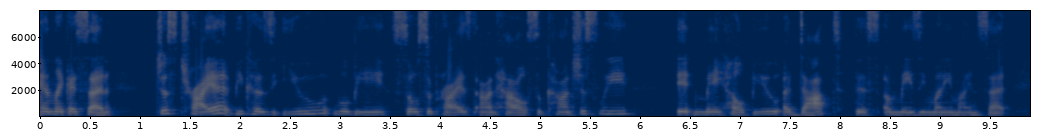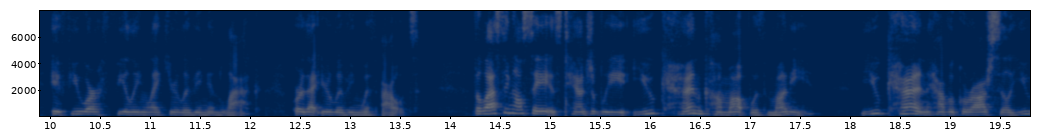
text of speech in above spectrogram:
And like I said, just try it because you will be so surprised on how subconsciously it may help you adopt this amazing money mindset if you are feeling like you're living in lack or that you're living without. The last thing I'll say is tangibly, you can come up with money. You can have a garage sale. You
